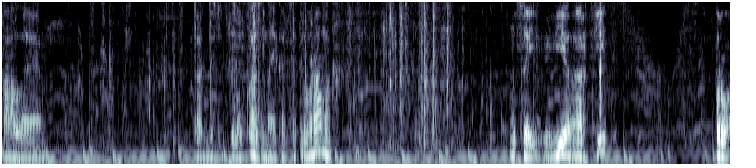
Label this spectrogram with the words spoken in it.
Але так, десь тут була вказана, яка це програма. Оцей VR Fit Pro.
